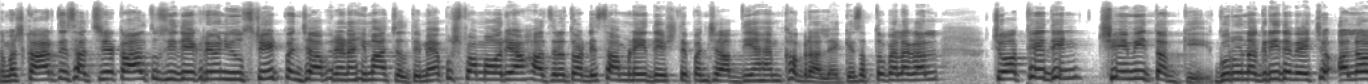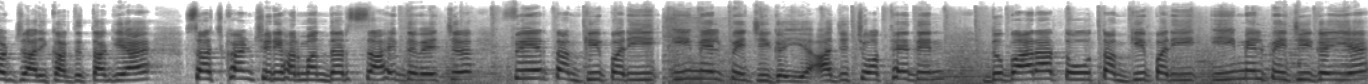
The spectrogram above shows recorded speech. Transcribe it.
ਨਮਸਕਾਰ ਤੇ ਸਤਿ ਸ਼੍ਰੀ ਅਕਾਲ। ਤੁਸੀਂ ਦੇਖ ਰਹੇ ਹੋ ਨਿਊਜ਼ ਸਟੇਟ ਪੰਜਾਬ ਹਰਿਆਣਾ, ਹਿਮਾਚਲ ਤੇ। ਮੈਂ ਪੁਸ਼ਪਾ ਮੌਰਿਆ ਹਾਜ਼ਰ ਹਾਂ ਤੁਹਾਡੇ ਸਾਹਮਣੇ ਦੇਸ਼ ਤੇ ਪੰਜਾਬ ਦੀਆਂ ਅਹਿਮ ਖਬਰਾਂ ਲੈ ਕੇ। ਸਭ ਤੋਂ ਪਹਿਲਾਂ ਗੱਲ, ਚੌਥੇ ਦਿਨ 6ਵੀਂ ਧਮਕੀ। ਗੁਰੂ ਨਗਰੀ ਦੇ ਵਿੱਚ ਅਲਰਟ ਜਾਰੀ ਕਰ ਦਿੱਤਾ ਗਿਆ ਹੈ। ਸੱਚਖੰਡ ਸ੍ਰੀ ਹਰਮੰਦਰ ਸਾਹਿਬ ਦੇ ਵਿੱਚ ਫੇਰ ਧਮਕੀ ਭਰੀ ਈਮੇਲ ਭੇਜੀ ਗਈ ਹੈ। ਅੱਜ ਚੌਥੇ ਦਿਨ ਦੁਬਾਰਾ ਤੋਂ ਧਮਕੀ ਭਰੀ ਈਮੇਲ ਭੇਜੀ ਗਈ ਹੈ।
